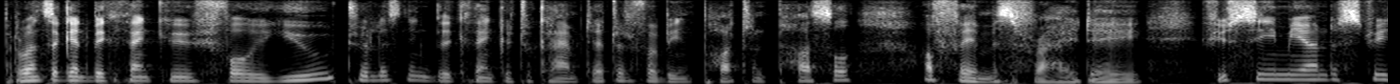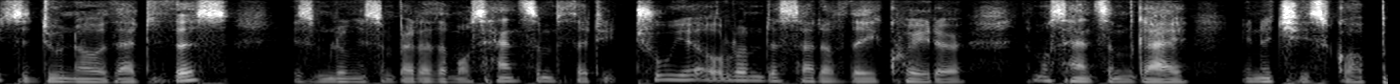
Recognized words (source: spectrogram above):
But once again, big thank you for you to listening. Big thank you to Khaya Mthethwa for being part and parcel of Famous Friday. If you see me on the streets, do know that this is Mlungi Sampeta, the most handsome 32 year old on the side of the equator, the most handsome guy in a cheese cup.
